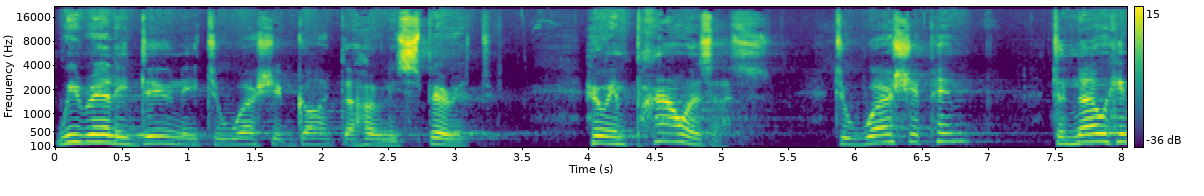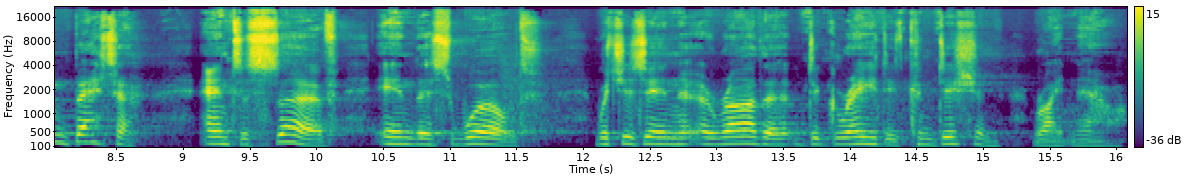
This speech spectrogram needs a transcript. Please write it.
we really do need to worship God, the Holy Spirit, who empowers us to worship him, to know him better and to serve in this world, which is in a rather degraded condition right now.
